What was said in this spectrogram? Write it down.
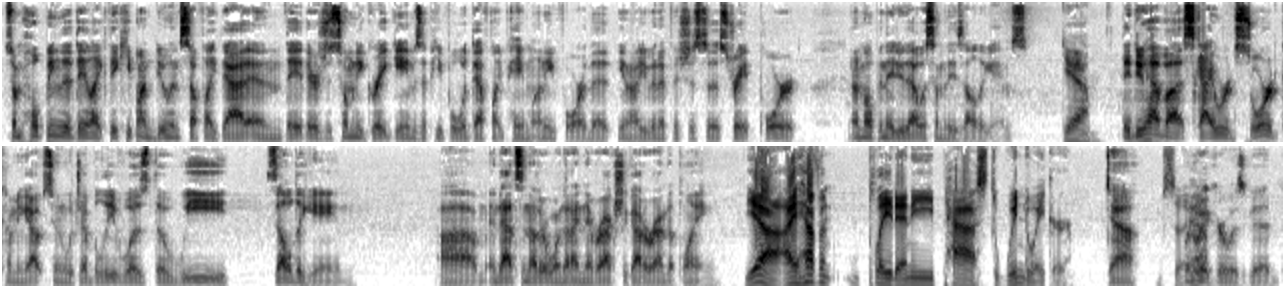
So I'm hoping that they like they keep on doing stuff like that, and they, there's just so many great games that people would definitely pay money for. That you know, even if it's just a straight port, and I'm hoping they do that with some of these Zelda games. Yeah, they do have a Skyward Sword coming out soon, which I believe was the Wii Zelda game. Um, and that's another one that I never actually got around to playing. Yeah, I haven't played any past Wind Waker. Yeah, so, Wind yeah. Waker was good.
